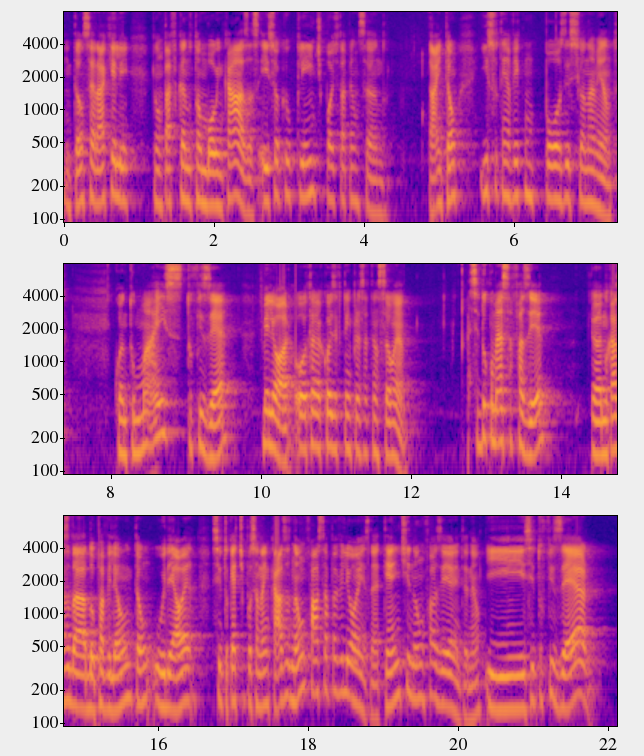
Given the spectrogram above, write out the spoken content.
Então será que ele não está ficando tão bom em casas? Isso é o que o cliente pode estar tá pensando. Tá? Então isso tem a ver com posicionamento. Quanto mais tu fizer, melhor. Outra coisa que tem que prestar atenção é, se tu começa a fazer no caso da, do pavilhão, então, o ideal é, se tu quer te posicionar em casa, não faça pavilhões, né? Tente não fazer, entendeu? E se tu fizer,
